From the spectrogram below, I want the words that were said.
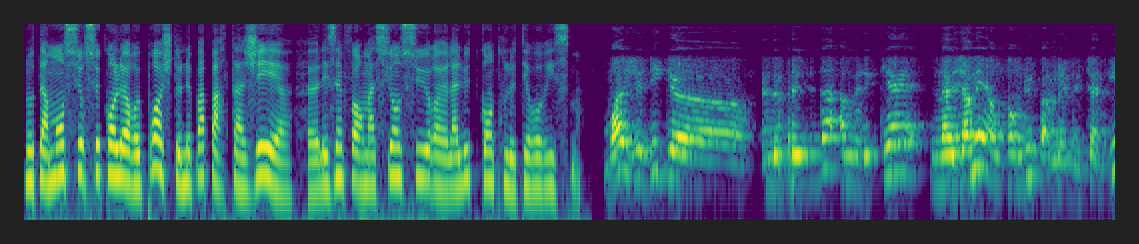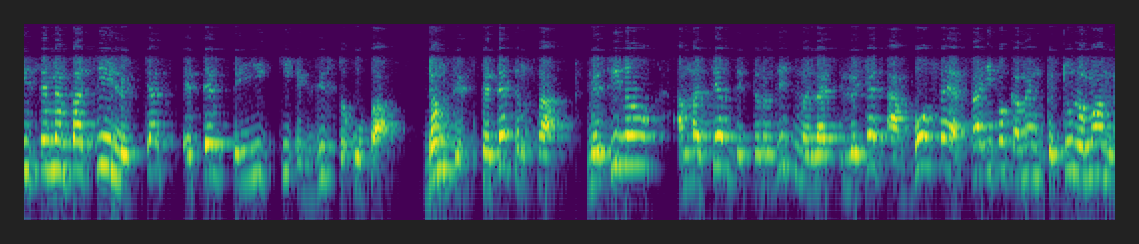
notamment sur ce qu'on leur reproche de ne pas partager euh, les informations sur euh, la lutte contre le terrorisme? Moi, je dis que le président américain n'a jamais entendu parler du Tchad. Il ne sait même pas si le Tchad est un pays qui existe ou pas. Donc c'est peut-être ça. Mais sinon, en matière de terrorisme, le Tchad a beau faire, ça il faut quand même que tout le monde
